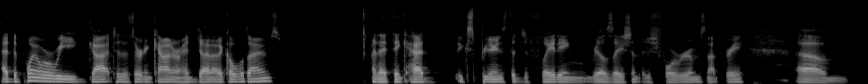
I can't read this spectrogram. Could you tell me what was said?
At the point where we got to the third encounter, had done it a couple times, and I think had experienced the deflating realization that there's four rooms, not three. Um,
